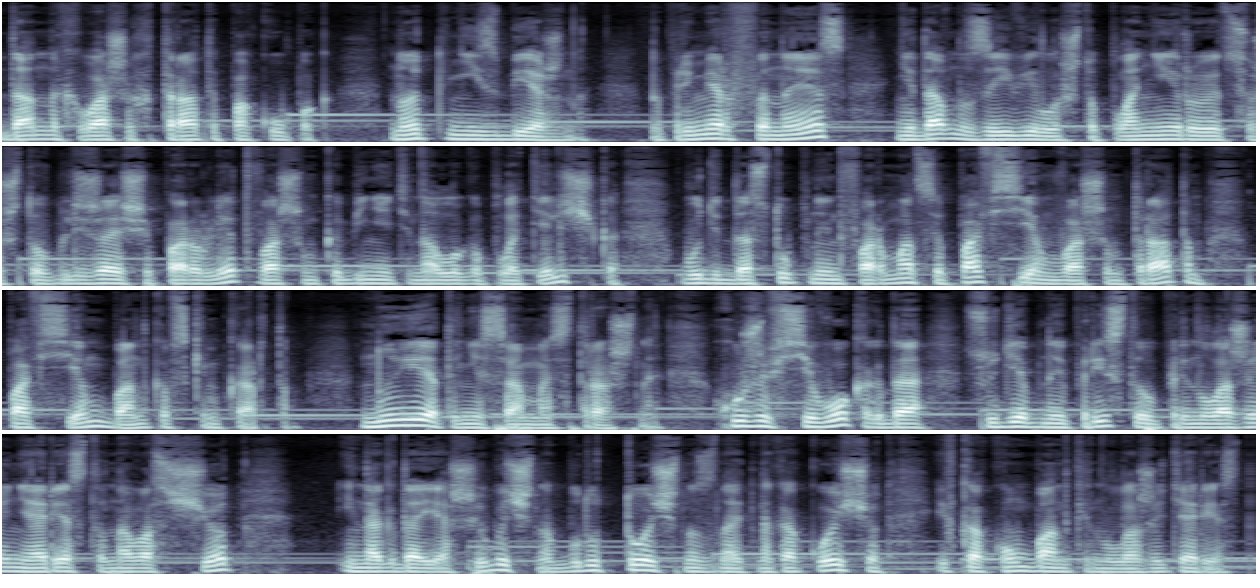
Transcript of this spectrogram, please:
данных ваших трат и покупок, но это неизбежно. Например, ФНС недавно заявила, что планируется, что в ближайшие пару лет в вашем кабинете налогоплательщика будет доступна информация по всем вашим тратам, по всем банковским картам. Ну и это не самое страшное. Хуже всего, когда судебные приставы при наложении ареста на вас счет иногда и ошибочно, будут точно знать, на какой счет и в каком банке наложить арест.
